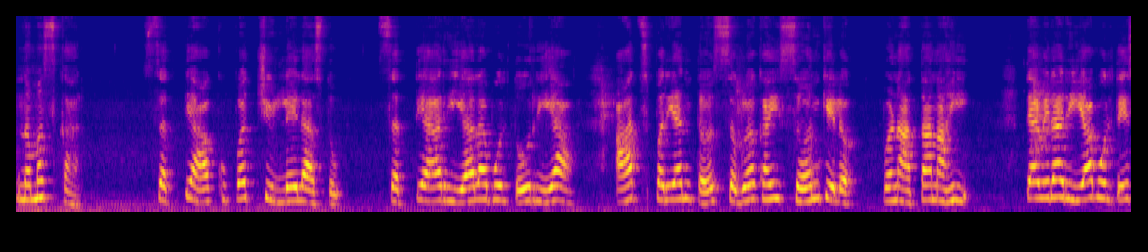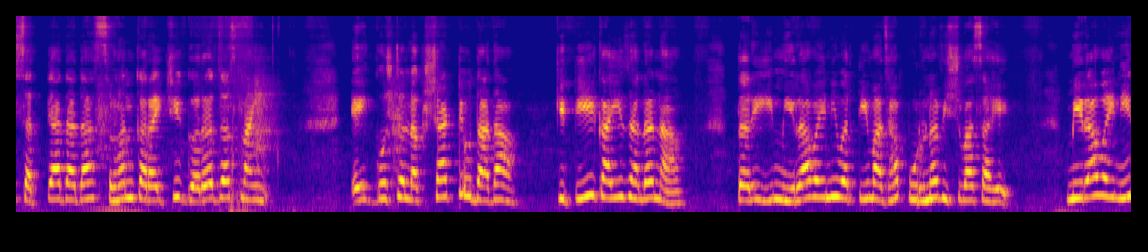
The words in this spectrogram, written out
नमस्कार. सत्या खूपच चिडलेला असतो. सत्या रियाला बोलतो रिया आजपर्यंत सगळं काही सहन केलं पण आता नाही. त्यावेळेला रिया बोलते सत्या दादा सहन करायची गरजच नाही. एक गोष्ट लक्षात ठेव दादा कितीही काही झालं ना तरी मीरा वहिनीवरती माझा पूर्ण विश्वास आहे. मीरा वहिनी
